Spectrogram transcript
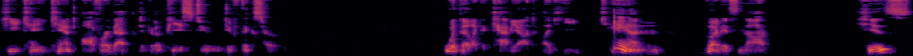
he can he can't offer that particular piece to to fix her. With a like a caveat, like he can, but it's not his.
